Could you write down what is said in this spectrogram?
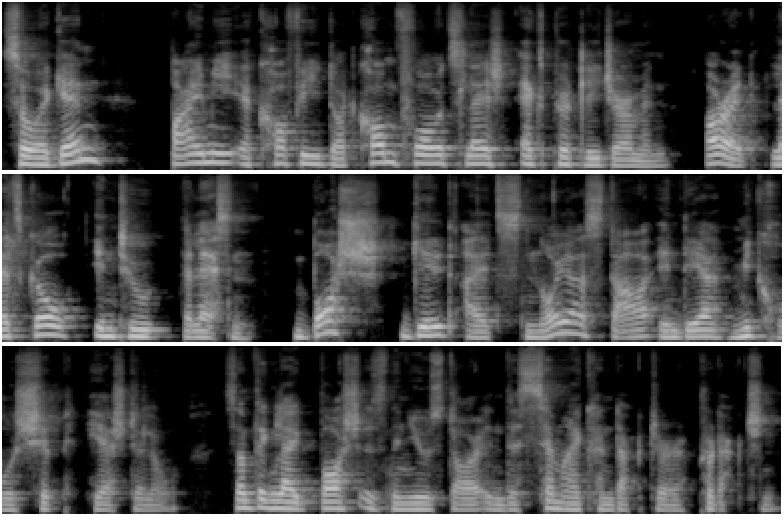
So again, buymeacoffee.com forward slash expertly German. Alright, let's go into the lesson. Bosch gilt als neuer Star in der Mikrochip-Herstellung. Something like Bosch is the new star in the semiconductor production.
